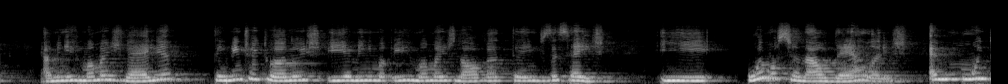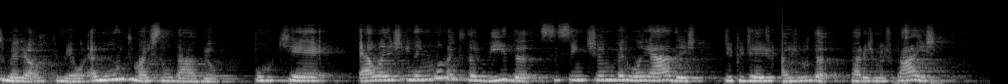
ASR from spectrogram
A minha irmã mais velha tem 28 anos e a minha irmã mais nova tem 16. E o emocional delas é muito melhor que o meu, é muito mais saudável, porque elas em nenhum momento da vida se sentiam envergonhadas de pedir ajuda para os meus pais,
